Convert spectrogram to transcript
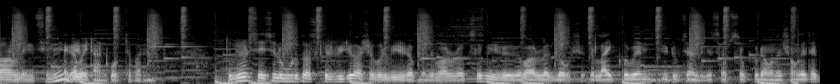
বাংলা সিমে মেগাবাইট আর্ন করতে পারেন। তো ভিউর্স এই ছিল মূলত আজকের ভিডিও আশা করি ভিডিওটা আপনাদের ভালো লাগছে। ভিডিওটা ভালো লাগলে অবশ্যই একটা লাইক করবেন। ইউটিউব চ্যানেলকে সাবস্ক্রাইব করে আমাদের সঙ্গে থাকবেন।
